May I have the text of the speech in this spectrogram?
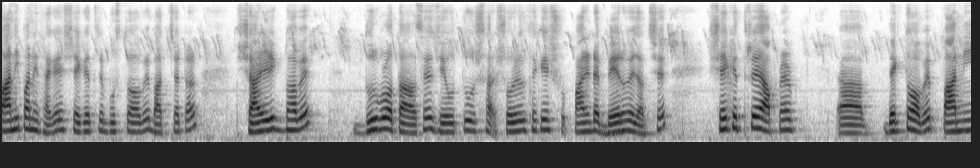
পানি পানি থাকে, সেক্ষেত্রে বুঝতে হবে বাচ্চাটার শারীরিকভাবে দুর্বলতা আছে, যেহেতু শরীর থেকে পানিটা বের হয়ে যাচ্ছে। সেক্ষেত্রে আপনার দেখতে হবে পানি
